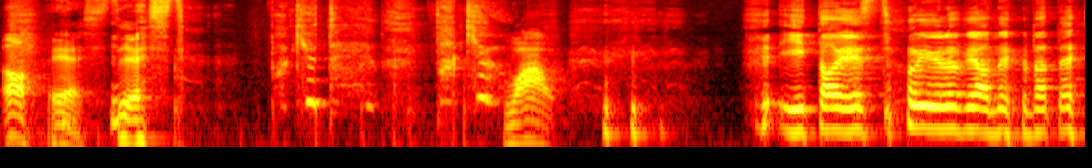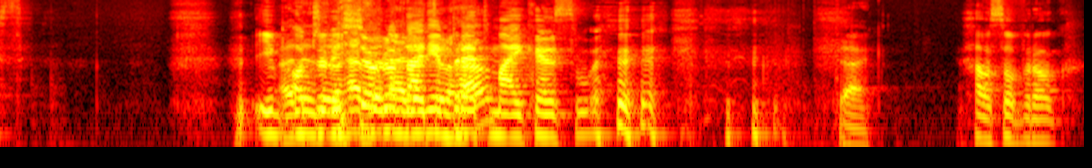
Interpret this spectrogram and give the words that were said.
O, jest, jest. Fuck you, Dale! Fuck you! Wow. I to jest mój ulubiony chyba tekst. I A oczywiście oglądanie hell? Michaels Tak. House of Rock.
